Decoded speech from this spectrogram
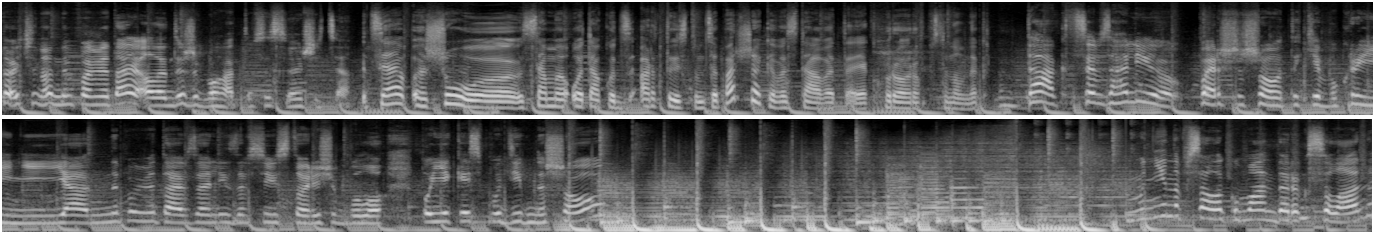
точно не пам'ятаю, але дуже багато все своє життя. Це е, шоу е, саме отак, от з артистом. Це перше, яке ви ставите як хореограф-постановник? Так, це взагалі перше шоу таке в Україні. Я не пам'ятаю взагалі за всю історію, щоб було по якесь подібне шоу. Мені написала команда Роксолани.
